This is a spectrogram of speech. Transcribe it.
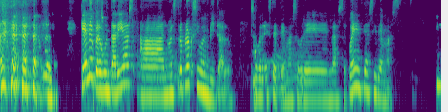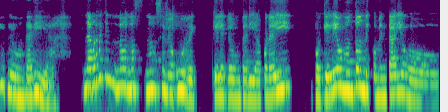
¿Qué le preguntarías a nuestro próximo invitado sobre este tema, sobre las secuencias y demás? ¿Qué le preguntaría? La verdad que no, no, se me ocurre qué le preguntaría. Por ahí, porque leo un montón de comentarios o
